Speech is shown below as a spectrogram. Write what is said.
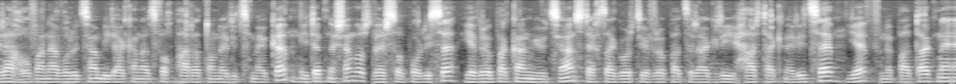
նրա հովանավորությամբ իրականացվող փառատոներից մեկը։ Իդեպ նշեմ, որ Versopolis-ը Եվրոպական միության ստեղծագործ Եվրոպա ծրագրի հարթակներից է եւ նպատակն է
